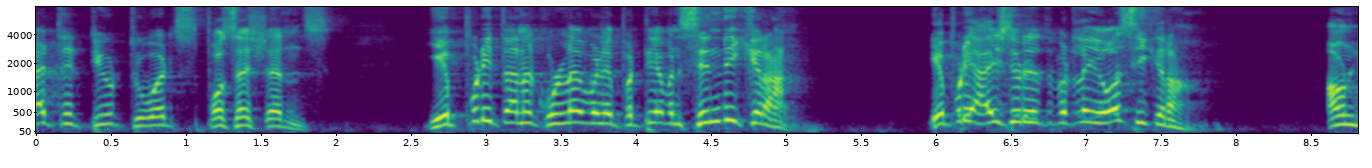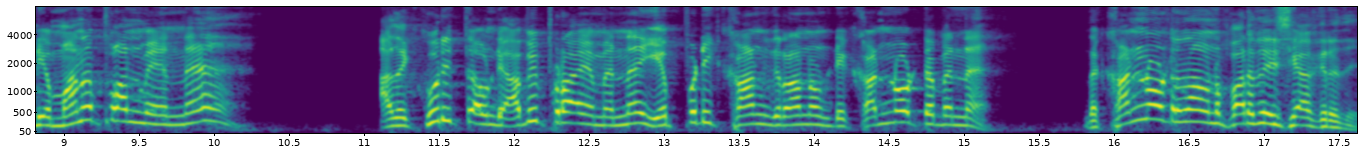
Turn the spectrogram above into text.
attitude towards possessions எப்படி தனக்குள்ளவளை பற்றி அவன் சிந்திக்கிறான். எப்படி ஐஸ்வர்யத்தை பற்றிலாம் யோசிக்கிறான். அவனுடைய மனப்பான்மை என்ன? அதை குறித்து அவனுடைய அபிப்பிராயம் என்ன எப்படி காண்கிறான் அவனுடைய கண்ணோட்டம் என்ன? இந்த கண்ணோட்டம் தான் அவனை பரதேசி ஆக்குறது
